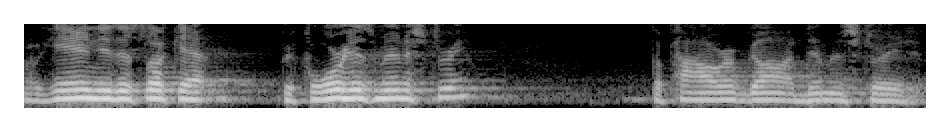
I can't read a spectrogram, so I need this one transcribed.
But again, you just look at before his ministry, the power of God demonstrated.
